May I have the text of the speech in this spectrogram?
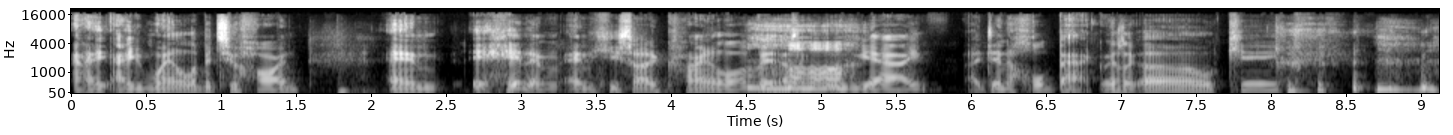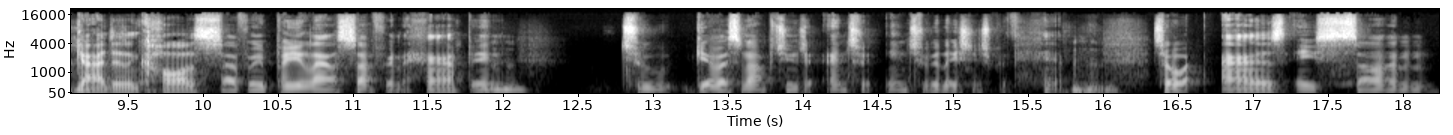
and I, I went a little bit too hard, and it hit him, and he started crying a little bit. I was like, "Ooh, yeah, I, I didn't hold back." I was like, "Oh, okay." God doesn't cause suffering, but He allows suffering to happen to give us an opportunity to enter into relationship with Him. Mm-hmm. So, as a son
